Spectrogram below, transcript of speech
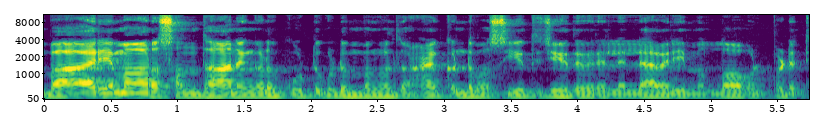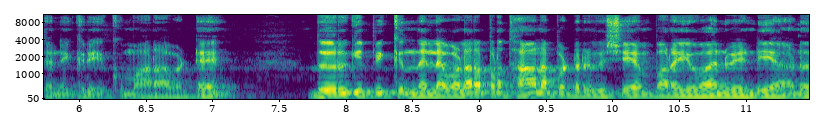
ഭാര്യമാർ സന്താനങ്ങൾ കൂട്ടുകുടുംബങ്ങൾ ദുആക്കൊണ്ട് വസീത്ത് ചെയ്തവരിൽ എല്ലാവരെയും അള്ളാഹു ഉൾപ്പെടുത്തി അനുഗ്രഹിക്കുമാറാവട്ടെ. ദീർഘിപ്പിക്കുന്നില്ല വളരെ പ്രധാനപ്പെട്ട ഒരു വിഷയം പറയുവാൻ വേണ്ടിയാണ്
